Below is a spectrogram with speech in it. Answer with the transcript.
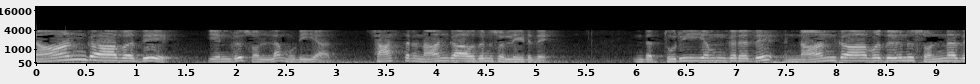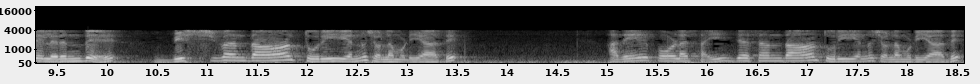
நான்காவது என்று சொல்ல முடியாது. சாஸ்திரம் நான்காவதுன்னு சொல்லிடுதே. இந்த துரியம்ங்கிறது நான்காவதுன்னு சொன்னதிலிருந்து விஸ்வந்தான் துரியன்னு சொல்ல முடியாது. அதே போல தைஜசந்தான் துரியன்னு சொல்ல முடியாது.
